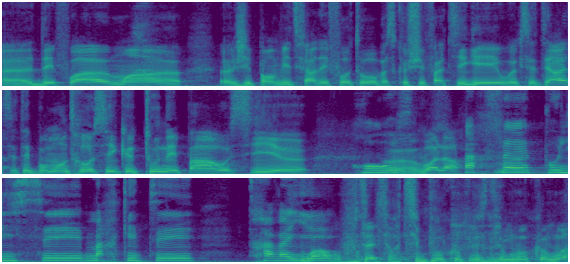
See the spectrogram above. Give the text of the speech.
Euh, des fois, euh, moi, euh, euh, j'ai pas envie de faire des photos parce que je suis fatigué ou etc. C'était pour montrer aussi que tout n'est pas aussi euh, Rose, euh, voilà. parfait, polissé, marketé, travaillé. Waouh, vous avez sorti beaucoup plus de mots que moi.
